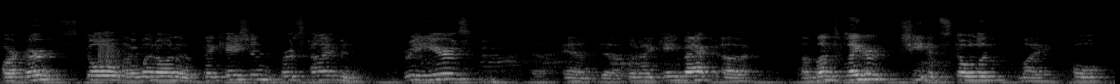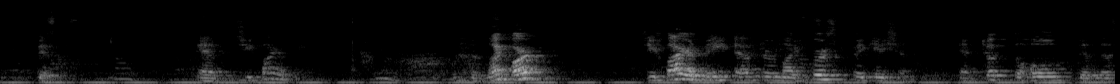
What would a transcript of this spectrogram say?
partner stole, I went on a vacation, first time in three years. Uh, and uh, when I came back uh, a month later, she had stolen my whole business. And she fired me. my partner, she fired me after my first vacation and took the whole business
